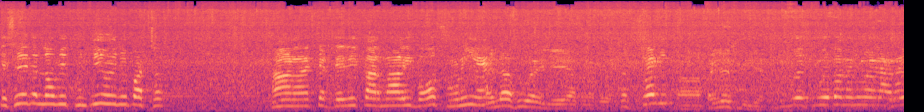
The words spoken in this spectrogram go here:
ਕਿਸੇ ਗੱਲੋਂ ਵੀ ਖੁੰਝੀ ਹੋਈ ਨਹੀਂ ਪੱਠ। ਖਾਣਾ ਚੱਡੇ ਦੀ ਕਰਨ ਵਾਲੀ ਬਹੁਤ ਸੋਹਣੀ ਹੈ। ਪਹਿਲਾ ਸੂਆ ਜੀ ਇਹ ਆਪਣੇ ਕੋਲ। ਅੱਛਾ ਜੀ। ਹਾਂ ਪਹਿਲੇ ਸੂਏ ਆ ਦੂਏ ਸੂਏ ਤਾਂ ਮੈਨੂੰ ਇਹ ਲੱਗਦਾ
